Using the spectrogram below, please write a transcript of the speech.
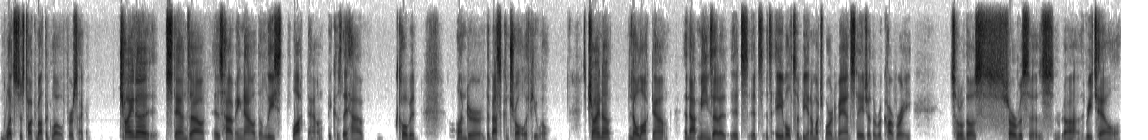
let's just talk about the globe for a second. China stands out as having now the least lockdown because they have COVID under the best control, if you will. China, no lockdown, and that means that it's it's it's able to be in a much more advanced stage of the recovery sort of those services, uh, retail,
